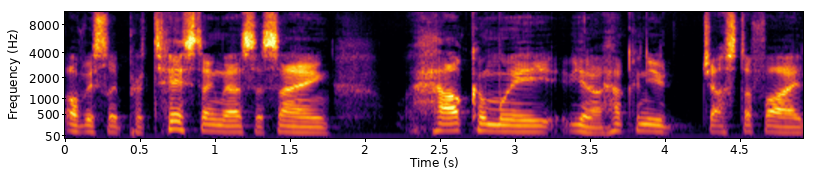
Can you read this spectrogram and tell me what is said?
obviously protesting this, is saying, how can we, you know, how can you justify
